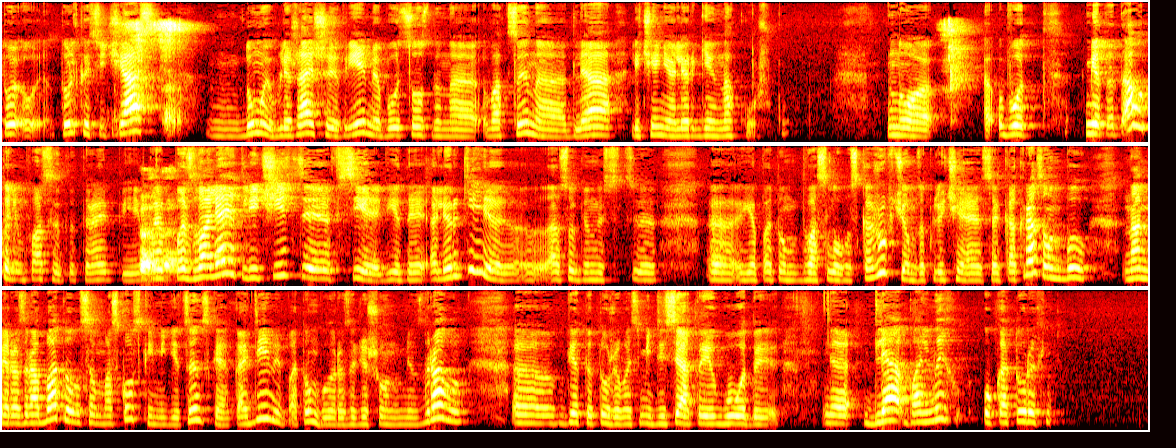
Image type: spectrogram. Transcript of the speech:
только сейчас Думаю, в ближайшее время будет создана вакцина для лечения аллергии на кошку. Но э, вот метод аутолимфоцитотерапии да, позволяет лечить э, все виды аллергии, э, особенность я потом два слова скажу, в чем заключается. Как раз он был, нами разрабатывался в Московской медицинской академии, потом был разрешен Минздравом, где-то тоже 80-е годы. Э, для больных, у которых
